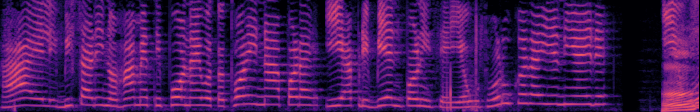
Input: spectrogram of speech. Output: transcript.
હા, એલી, બિસાડીનો સામેથી ફોન આવ્યો તો થોડી ના પડે ઈ આપણી બેન પડી છે, એવું થોડું કરાય એની આરે હા?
